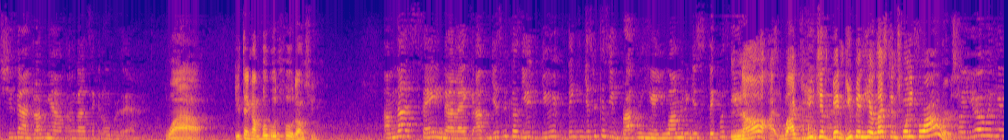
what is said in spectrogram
She's gonna drop me off. I'm gonna take an Uber there. Wow. You think I'm boo boo the fool, don't you? I'm not saying that. Like, I'm, just because you you're thinking, just because you brought me here, you want me to just stick with you? No, I, I, you just been you've been here less than 24 hours. But you're over here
